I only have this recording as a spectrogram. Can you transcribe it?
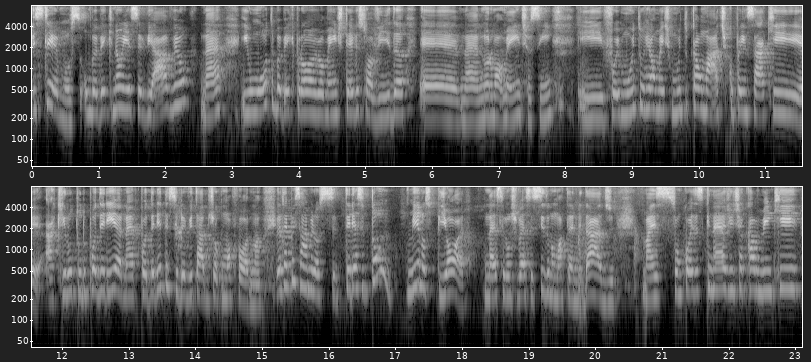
extremos, um bebê que não ia ser viável, né? E um outro bebê que provavelmente teve sua vida, é, né, normalmente, assim, e foi muito, realmente, muito traumático pensar que aquilo tudo poderia, né, poderia ter sido evitado de alguma forma. Eu até pensava, meu, teria sido tão menos pior, né, se não tivesse sido numa maternidade, mas são coisas que, né, a gente acaba meio que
